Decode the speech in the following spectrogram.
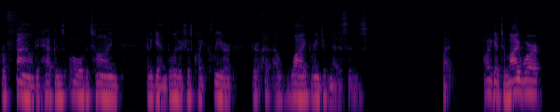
profound. It happens all the time. And again, the literature is quite clear. There are a, a wide range of medicines. But I want to get to my work.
